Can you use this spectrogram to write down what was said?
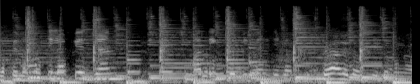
Laki Ang tilapia dyan. Mating tubig ang diba? Kaya daw dito mga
